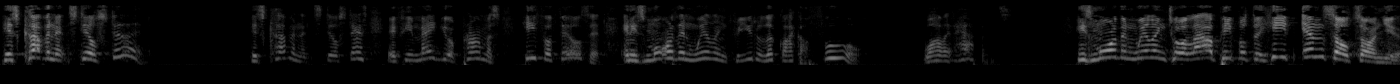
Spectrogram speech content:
His covenant still stood. His covenant still stands. If He made you a promise, He fulfills it. And He's more than willing for you to look like a fool while it happens. He's more than willing to allow people to heap insults on you,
